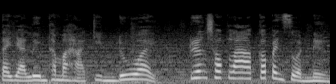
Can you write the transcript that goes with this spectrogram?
แต่อย่าลืมทำมาหากินด้วย เรื่องโชคลาภก็เป็นส่วนหนึ่ง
